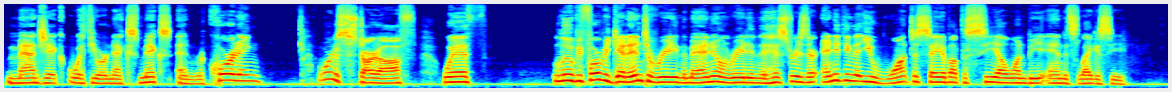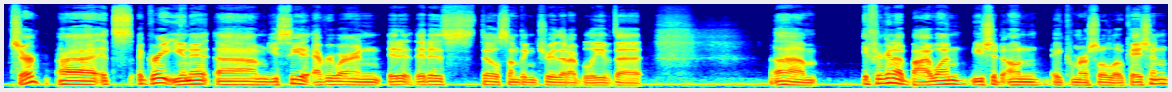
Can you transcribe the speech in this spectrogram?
magic with your next mix and recording. We're going to start off with Lu, before we get into reading the manual and reading the history, is there anything that you want to say about the CL1B and its legacy? Sure. Uh, it's a great unit. Um, you see it everywhere, and it it is still something true that I believe that um, if you're gonna buy one, you should own a commercial location.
